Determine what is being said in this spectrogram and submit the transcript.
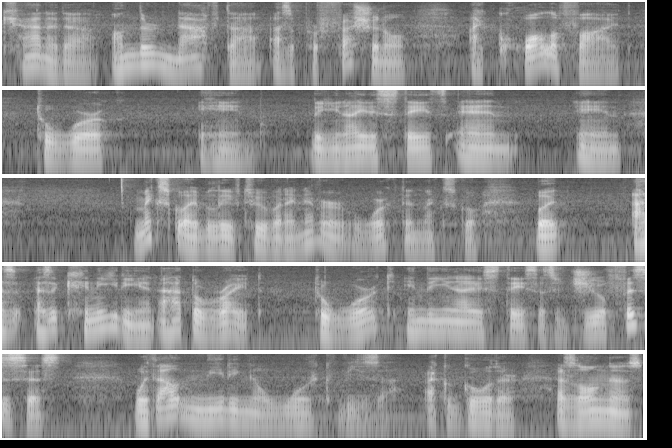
Canada under NAFTA as a professional, I qualified to work in the United States and in Mexico, I believe too, but I never worked in Mexico. But as as a Canadian, I had the right to work in the United States as a geophysicist without needing a work visa. I could go there as long as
